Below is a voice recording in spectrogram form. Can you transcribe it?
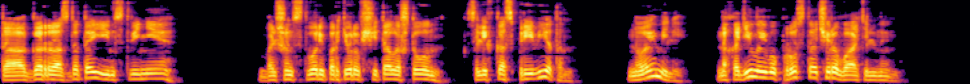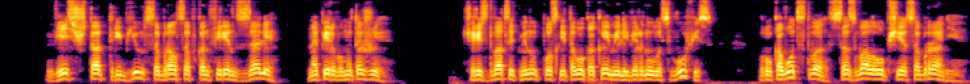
«Так гораздо таинственнее». Большинство репортеров считало, что он слегка с приветом, но Эмили находила его просто очаровательным. Весь штат «Трибьюн» собрался в конференц-зале на первом этаже. Через 20 минут после того, как Эмили вернулась в офис, руководство созвало общее собрание.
